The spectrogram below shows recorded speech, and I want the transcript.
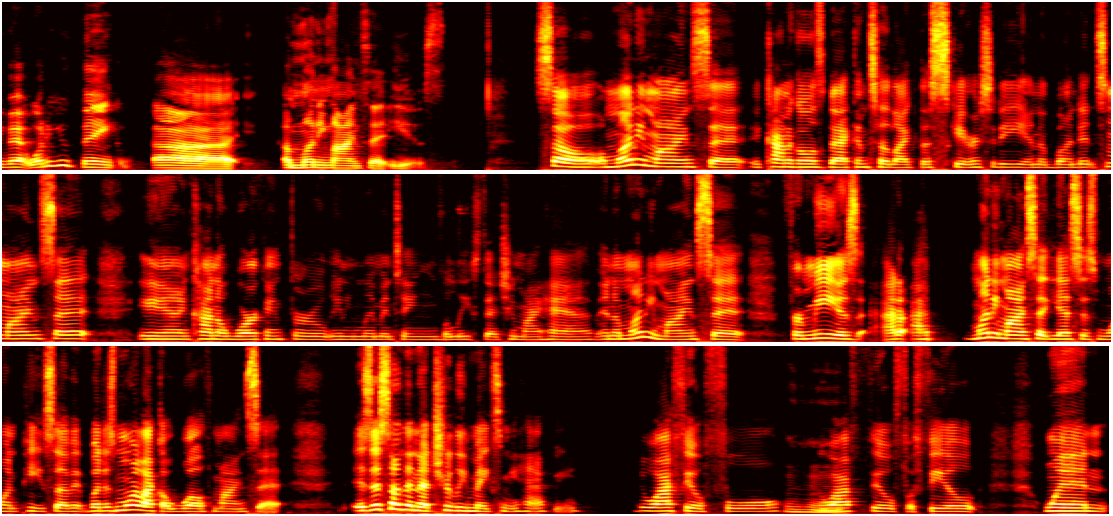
Evette, what do you think uh, a money mindset is? So a money mindset, it kind of goes back into like the scarcity and abundance mindset and kind of working through any limiting beliefs that you might have. And a money mindset for me is, I, I, money mindset, yes, is one piece of it, but it's more like a wealth mindset. Is this something that truly makes me happy? Do I feel full? Do Mhm. I feel fulfilled when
